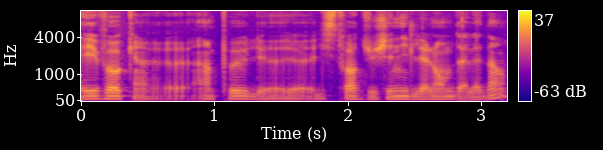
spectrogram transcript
évoque un, peu l'histoire du génie de la lampe d'Aladin.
